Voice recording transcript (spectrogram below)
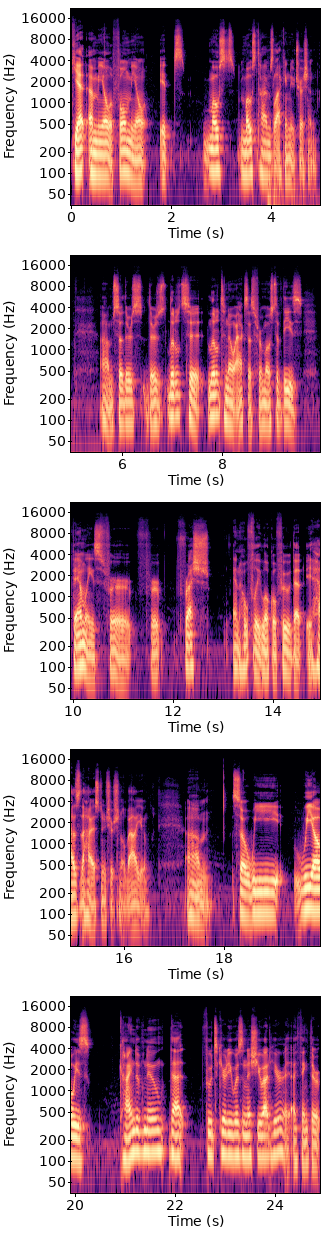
get a meal, a full meal, it's most most times lacking nutrition. Um, so there's there's little to little to no access for most of these families for for fresh and hopefully local food that it has the highest nutritional value. Um, so we we always kind of knew that food security was an issue out here. I think there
